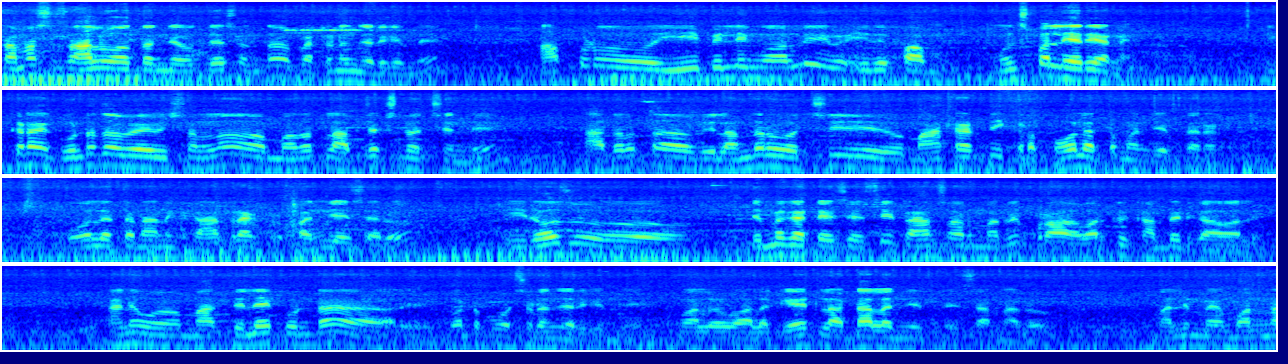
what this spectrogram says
సమస్య సాల్వ్ అవుతుందనే ఉద్దేశంతో పెట్టడం జరిగింది. అప్పుడు ఈ బిల్డింగ్ వాళ్ళు ఇది ప- మున్సిపల్ ఏరియానే. ఇక్కడ గుంట విషయంలో మొదట్లో అబ్జెక్షన్ వచ్చింది. ఆ తర్వాత వీళ్ళందరూ వచ్చి మాట్లాడితే ఇక్కడ పోల్ ఎత్తమని చెప్పారండి పోల్ ఎత్తడానికి కాంట్రాక్టర్ పనిచేశారు ఈరోజు దిమ్మ కట్టేసేసి ట్రాన్స్ఫార్మర్ వర్క్ కంప్లీట్ కావాలి. కానీ మాకు తెలియకుండా గుంట పూడ్చడం జరిగింది. వాళ్ళు వాళ్ళ గేట్లు అడ్డాలని చెప్పేసి అన్నారు. మళ్ళీ మేము మొన్న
